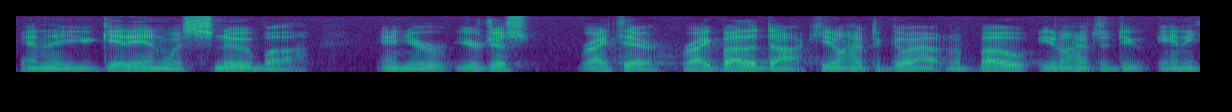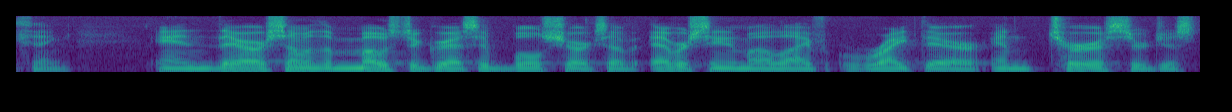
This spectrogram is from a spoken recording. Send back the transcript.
And then you get in with Snuba and you're you're just right there, right by the dock. You don't have to go out in a boat, you don't have to do anything. And there are some of the most aggressive bull sharks I've ever seen in my life right there. And tourists are just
